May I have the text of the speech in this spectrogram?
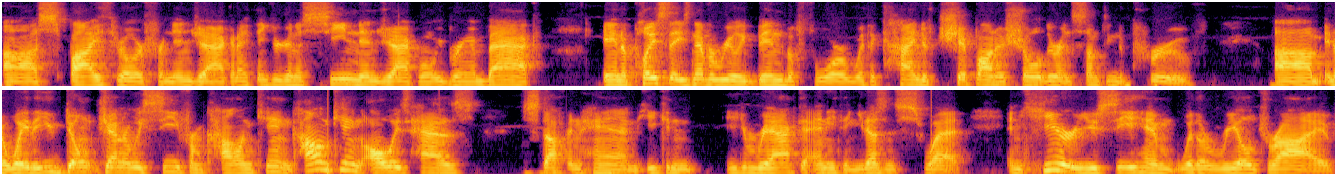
uh, spy thriller for Ninjak. And I think you're going to see Ninjak when we bring him back in a place that he's never really been before with a kind of chip on his shoulder and something to prove um, in a way that you don't generally see from Colin King. Colin King always has stuff in hand. He can he can react to anything. He doesn't sweat. And here you see him with a real drive.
